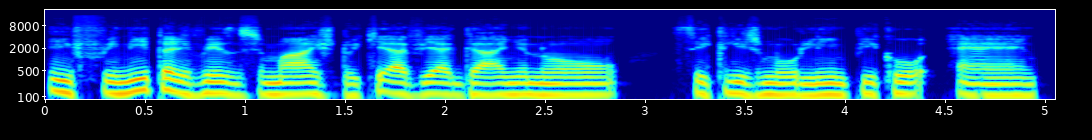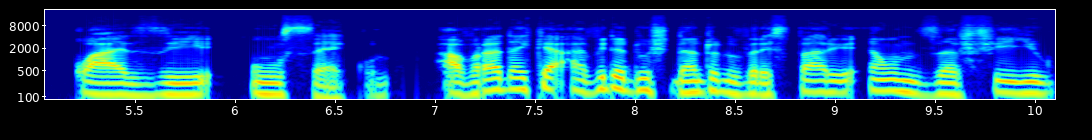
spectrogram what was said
infinitas vezes mais do que havia ganho no ciclismo olímpico em quase um século. A verdade é que a vida do estudante universitário é um desafio,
